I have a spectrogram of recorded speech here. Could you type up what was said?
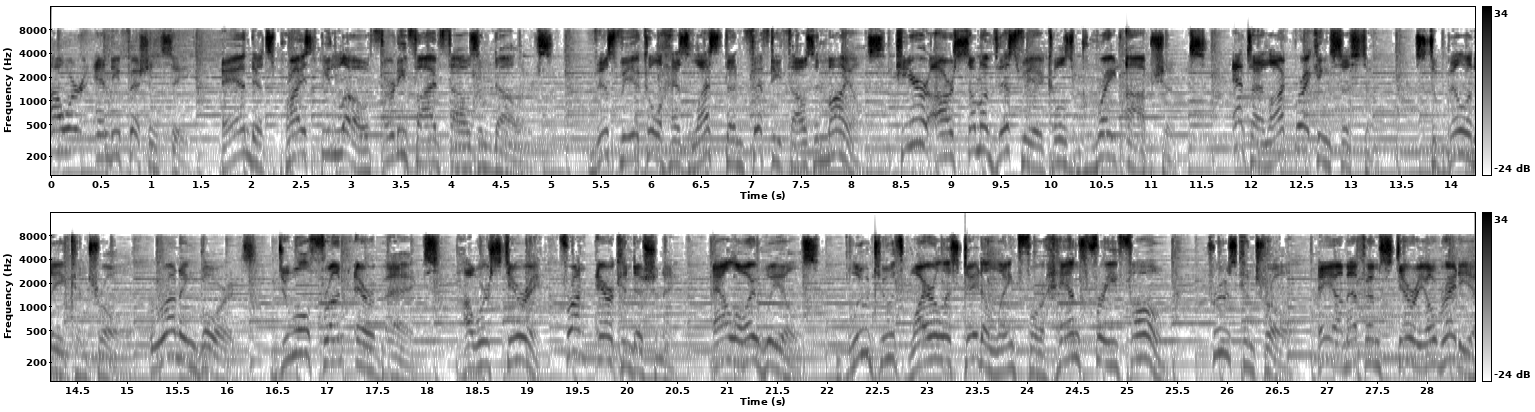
power and efficiency. And it's priced below $35,000. This vehicle has less than 50,000 miles. Here are some of this vehicle's great options. Anti-lock braking system, stability control, running boards, dual front airbags, power steering, front air conditioning, alloy wheels, Bluetooth wireless data link for hands-free phone, cruise control, AM FM stereo radio,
